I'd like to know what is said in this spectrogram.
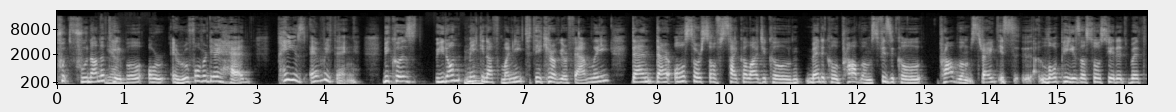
put food on the yeah. table or a roof over their head, pay is everything because you don't mm-hmm. make enough money to take care of your family, then there are all sorts of psychological, medical problems, physical problems, right? It's low pay is associated with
